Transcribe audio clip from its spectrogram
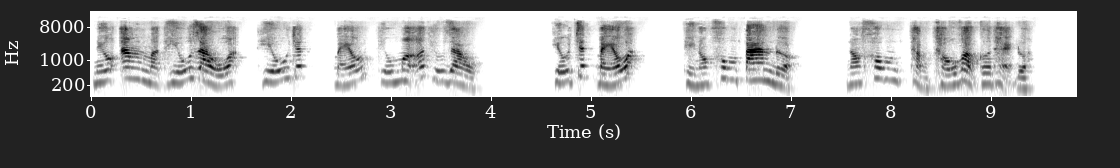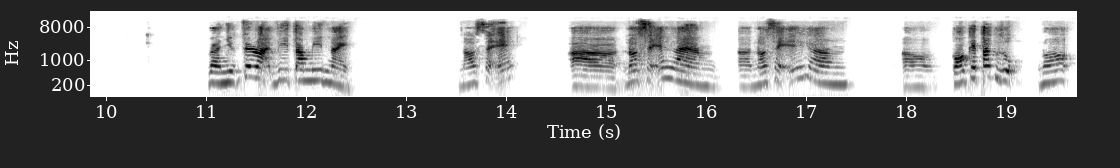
Nếu ăn mà thiếu dầu thiếu chất béo thiếu mỡ thiếu dầu thiếu chất béo thì nó không tan được. Nó không thẩm thấu vào cơ thể được. Và những cái loại vitamin này nó sẽ à, nó sẽ làm à, nó sẽ à, à, có cái tác dụng nó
